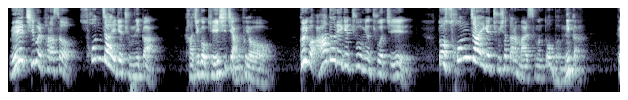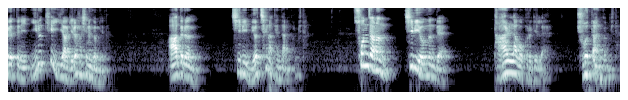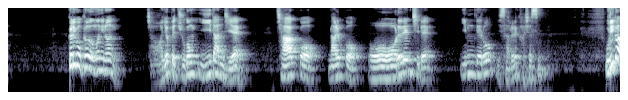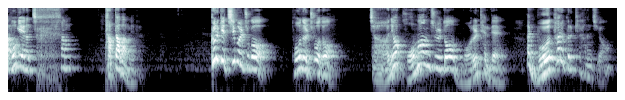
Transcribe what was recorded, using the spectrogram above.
왜 집을 팔아서 손자에게 줍니까? 가지고 계시지 않고요. 그리고 아들에게 주으면 주었지. 또 손자에게 주셨다는 말씀은 또 뭡니까? 그랬더니 이렇게 이야기를 하시는 겁니다. 아들은 집이 몇 채나 된다는 겁니다. 손자는 집이 없는데 다 하려고 그러길래 주었다는 겁니다. 그리고 그 어머니는 저 옆에 주공 2단지에 작고 낡고 오래된 집에 임대로 이사를 가셨습니다. 우리가 보기에는 참 답답합니다. 그렇게 집을 주고 돈을 주어도 전혀 고마운 줄도 모를 텐데 아니, 무엇하러 그렇게 하는지요?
